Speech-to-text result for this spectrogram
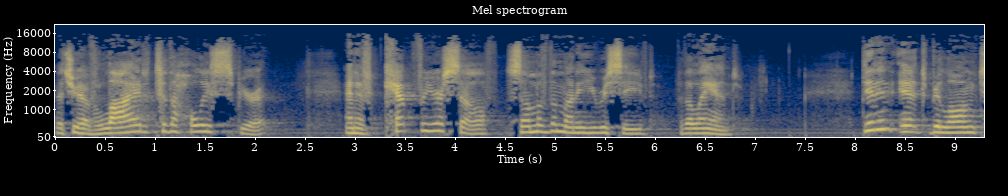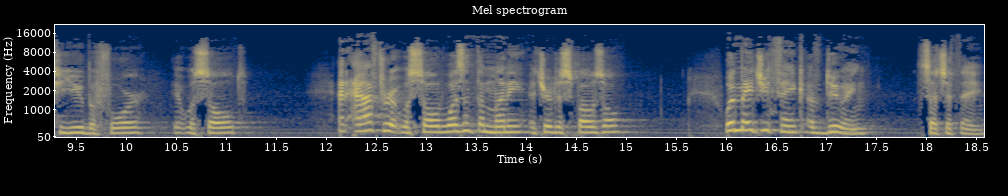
that you have lied to the Holy Spirit and have kept for yourself some of the money you received for the land? Didn't it belong to you before it was sold? And after it was sold, wasn't the money at your disposal? What made you think of doing such a thing?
